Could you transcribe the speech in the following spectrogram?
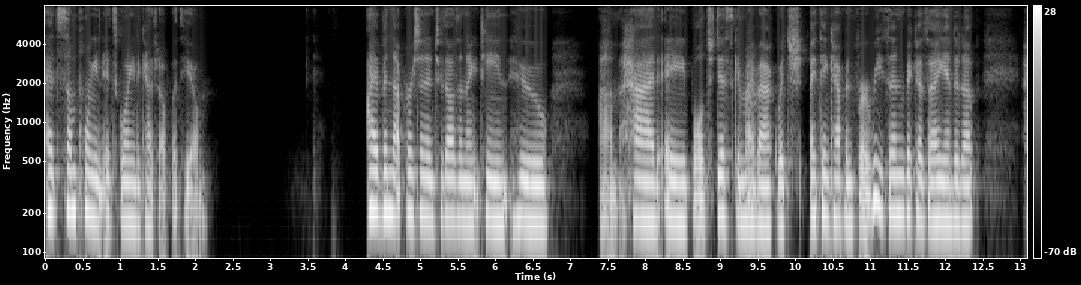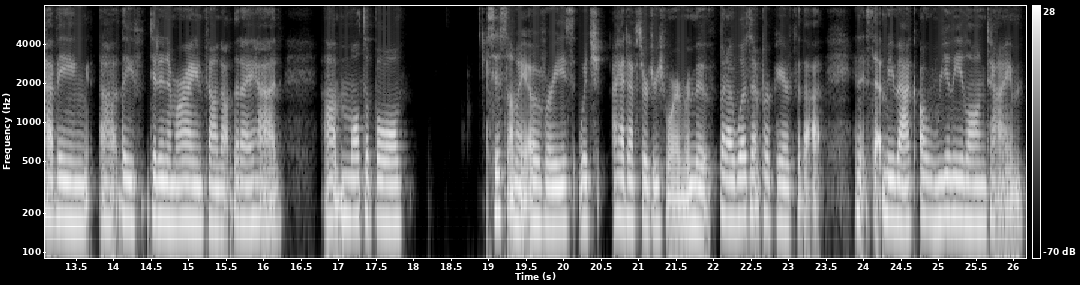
at some point it's going to catch up with you. I have been that person in 2019 who um, had a bulge disc in my back, which I think happened for a reason because I ended up having, uh, they did an MRI and found out that I had uh, multiple cysts on my ovaries, which I had to have surgery for and remove, but I wasn't prepared for that. And it set me back a really long time.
